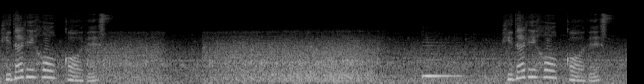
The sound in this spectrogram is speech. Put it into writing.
左方向です。左方向です。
